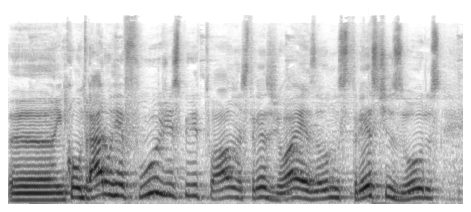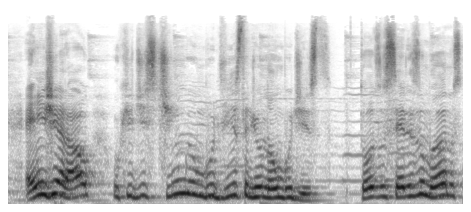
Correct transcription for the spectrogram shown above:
Uh, encontrar um refúgio espiritual nas três joias ou nos três tesouros é, em geral, o que distingue um budista de um não budista. Todos os seres humanos,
